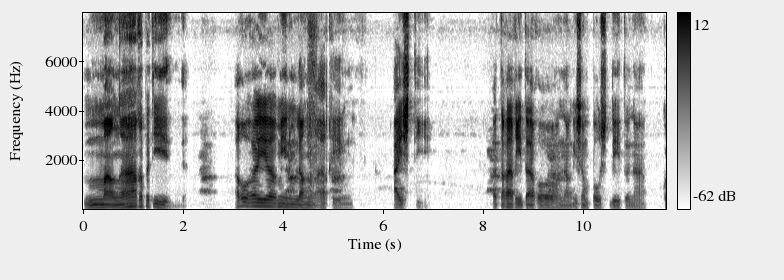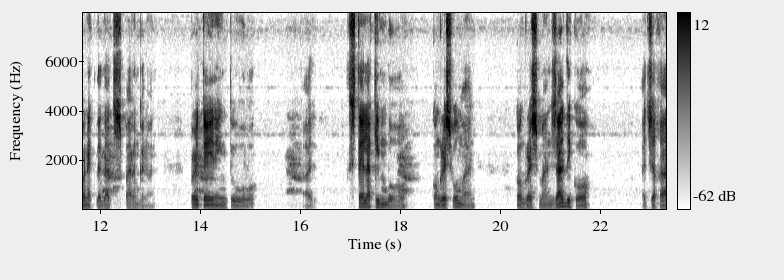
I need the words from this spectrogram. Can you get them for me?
Mga kapatid, ako ay uh, umiinom lang ng aking iced tea. At nakakita ako ng isang post dito na connect the dots, parang ganon. Pertaining to uh, Stella Kimbo, Congresswoman, Congressman Zaldico, at saka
